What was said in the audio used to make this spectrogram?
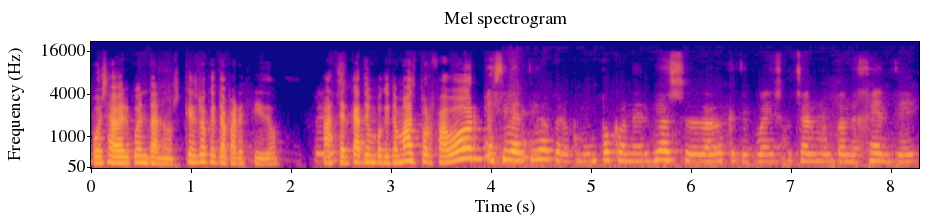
Pues a ver, cuéntanos, ¿qué es lo que te ha parecido? Acércate un poquito más, por favor. Es divertido, pero como un poco nervioso, dado que te puede escuchar un montón de gente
